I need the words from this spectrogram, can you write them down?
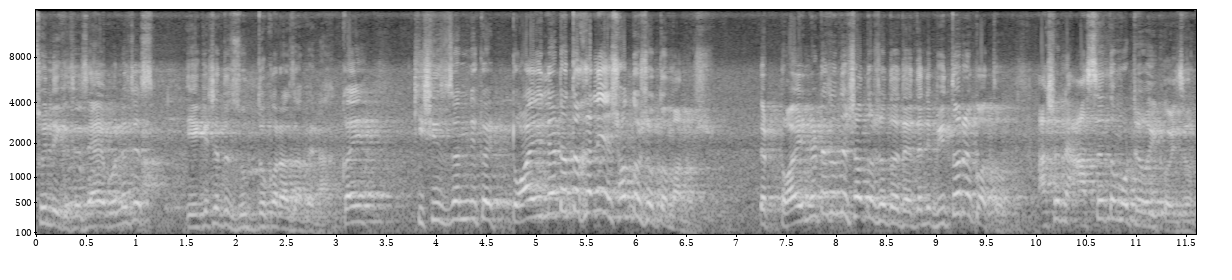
চলে গেছে, যাই বলে যে একে সাথে যুদ্ধ করা যাবে না। কয়, কিসের জন্য? কয় টয়লেটে তো খালি শত শত মানুষ। তো টয়লেটে যদি শত শত দেয়, তাহলে ভিতরে কত? আসলে আসে তো মোটে ওই কয়জন?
